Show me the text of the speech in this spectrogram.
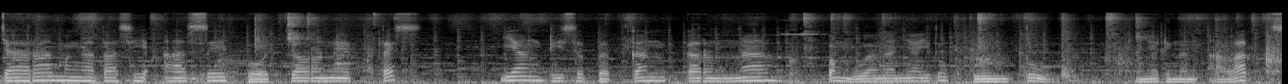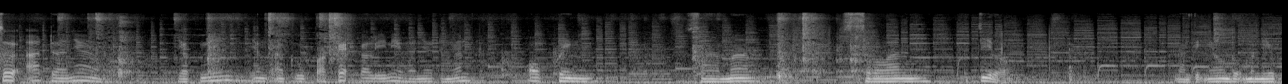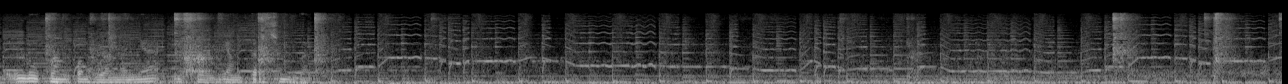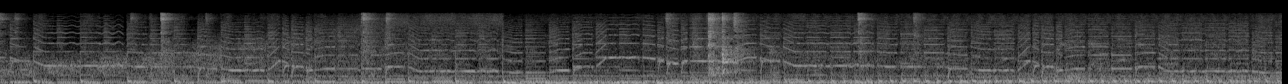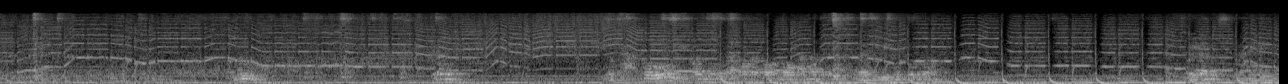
cara mengatasi AC bocor netes yang disebabkan karena pembuangannya itu buntu. Hanya dengan alat seadanya. Yakni yang aku pakai kali ini hanya dengan obeng sama selang kecil nantinya untuk meniup lubang pembuangannya itu yang tersumbat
